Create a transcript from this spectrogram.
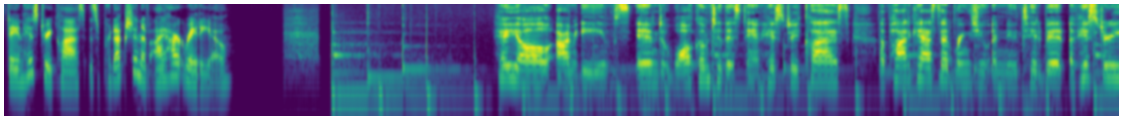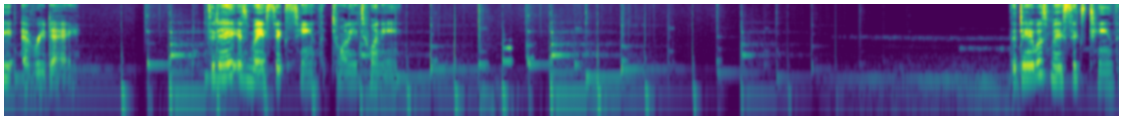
Day in History class is a production of iHeartRadio. Hey y'all, I'm Eves, and welcome to This Day in History class, a podcast that brings you a new tidbit of history every day. Today is May 16th, 2020. The day was May 16th,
